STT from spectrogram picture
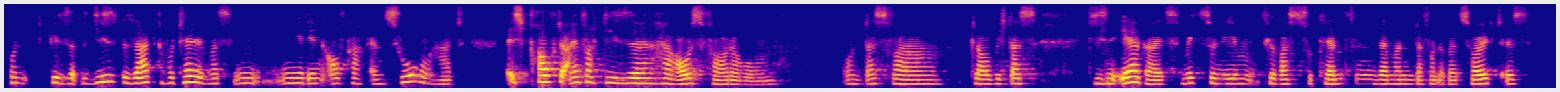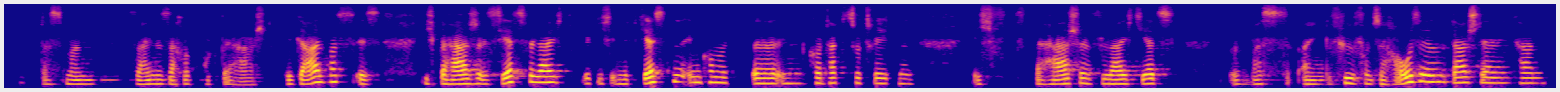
und dieses besagte Hotel, was mir den Auftrag entzogen hat, ich brauchte einfach diese Herausforderung. Und das war, glaube ich, das, diesen Ehrgeiz mitzunehmen, für was zu kämpfen, wenn man davon überzeugt ist, dass man seine Sache gut beherrscht. Egal was es ist. Ich beherrsche es jetzt vielleicht, wirklich mit Gästen in, äh, in Kontakt zu treten. Ich beherrsche vielleicht jetzt, was ein Gefühl von zu Hause darstellen kann.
